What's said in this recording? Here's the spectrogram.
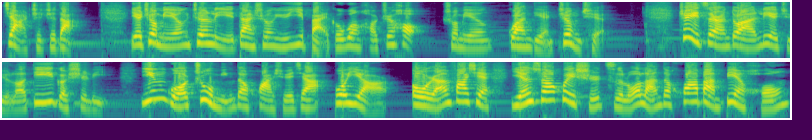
价值之大，也证明真理诞生于一百个问号之后，说明观点正确。这一自然段列举了第一个事例：英国著名的化学家波义尔偶然发现盐酸会使紫罗兰的花瓣变红。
